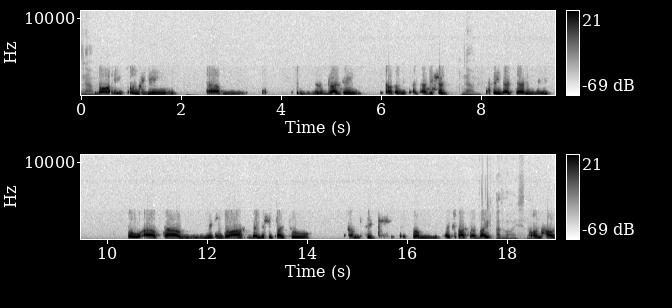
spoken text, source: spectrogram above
No. but it's only being um, dragged in because of his addiction. No. I think that um, so after making dua, then they should try to um, seek some expert advice Advice. No. on how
